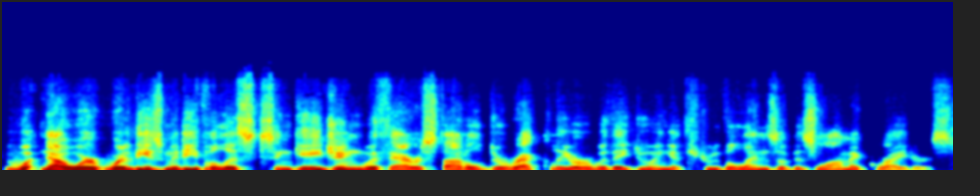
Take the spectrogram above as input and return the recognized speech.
What, now, were, were these medievalists engaging with Aristotle directly, or were they doing it through the lens of Islamic writers?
